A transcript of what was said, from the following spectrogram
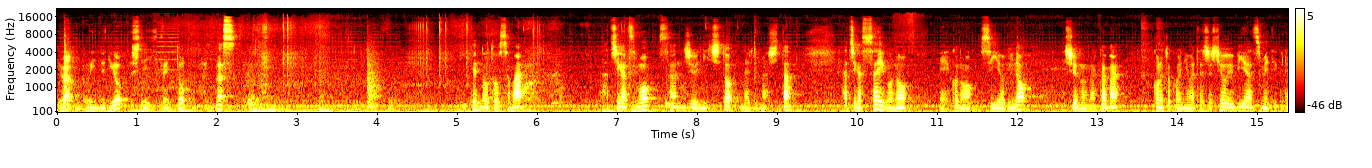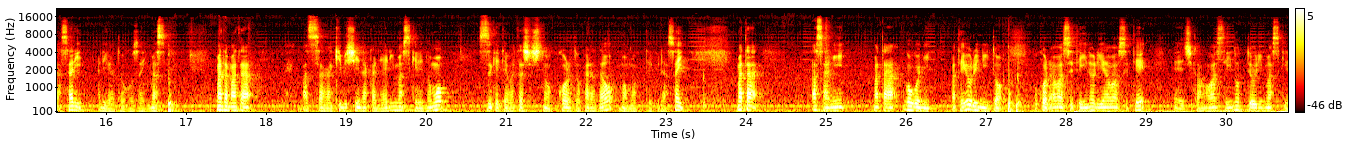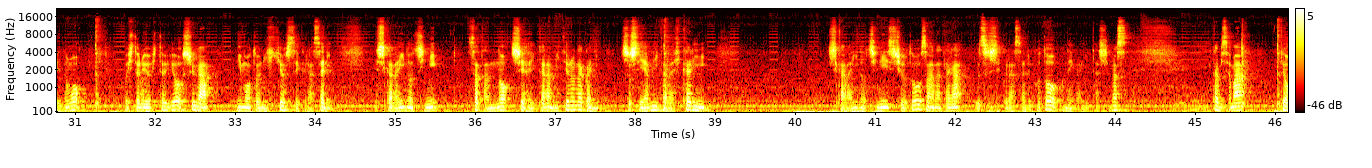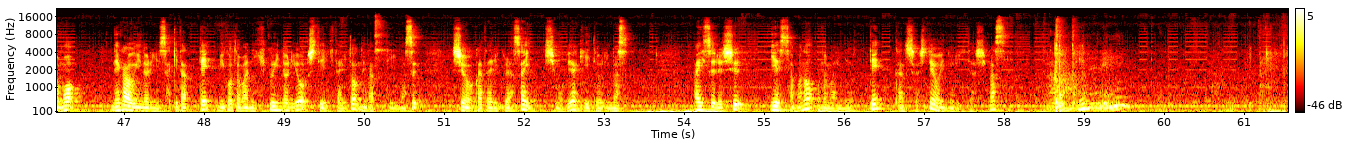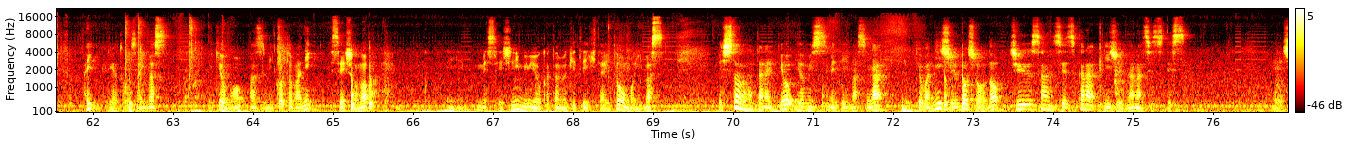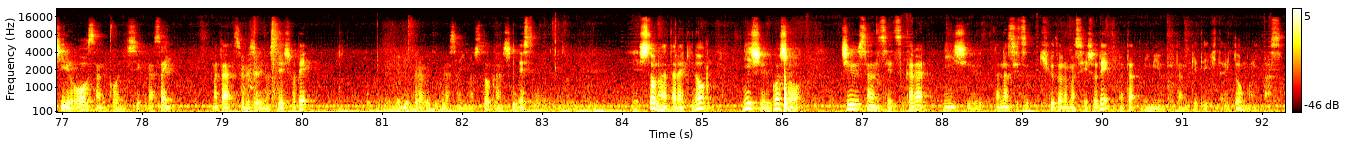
ではお祈りをしていきたいと思います。天のお父様8月も30日となりました。8月最後のこの水曜日の週の仲間このところに私たちを呼び集めてくださりありがとうございます。まだまだ暑さが厳しい中にありますけれども続けて私たちの心と体を守ってください。また朝にまた午後にまた夜にと心合わせて祈り合わせてえ時間を合わせて祈っておりますけれどもお一人お一人を主が身元に引き寄せてくださり死から命にサタンの支配から御手の中にそして闇から光に死から命に主をどうぞあなたが移してくださることをお願いいたします。神様今日も願う祈りに先立って御言葉に聞く祈りをしていきたいと願っています。主をお語りください。しもべは聞いております。愛する主イエス様のお名前によって感謝してお祈りいたします。はいありがとうございます。今日もまず御言葉に聖書のメッセージに耳を傾けていきたいと思います。使徒の働きを読み進めていますが今日は25章の13節から27節です。資料を参考にしてください。またそれぞれの聖書で読み比べてくださいますと感謝です。使徒の働きの25章13節から27節聞くドラマ聖書でまた耳を傾けていきたいと思います。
